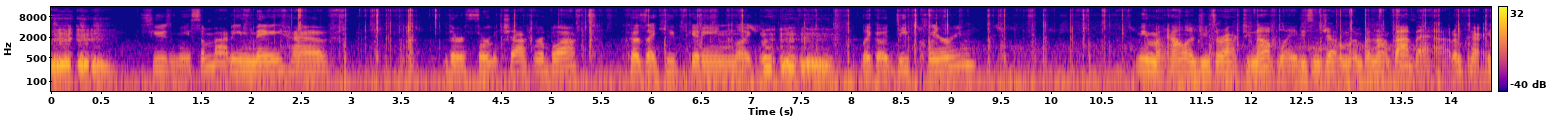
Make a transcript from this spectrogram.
excuse me, somebody may have their throat chakra blocked because I keep getting like like a deep clearing. I mean, my allergies are acting up, ladies and gentlemen, but not that bad, okay?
